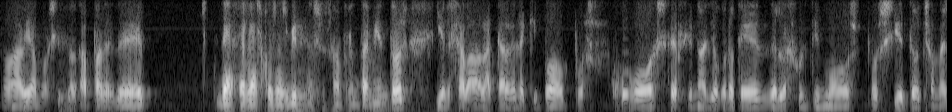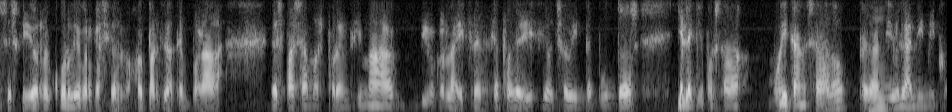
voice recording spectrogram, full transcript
No habíamos sido capaces de de hacer las cosas bien en sus enfrentamientos y el sábado a la tarde el equipo pues jugó excepcional. Yo creo que de los últimos pues siete, ocho meses que yo recuerdo, yo creo que ha sido el mejor partido de la temporada. Les pasamos por encima, digo que la diferencia fue de 18 o 20 puntos y el equipo estaba muy cansado, pero a mm. nivel anímico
